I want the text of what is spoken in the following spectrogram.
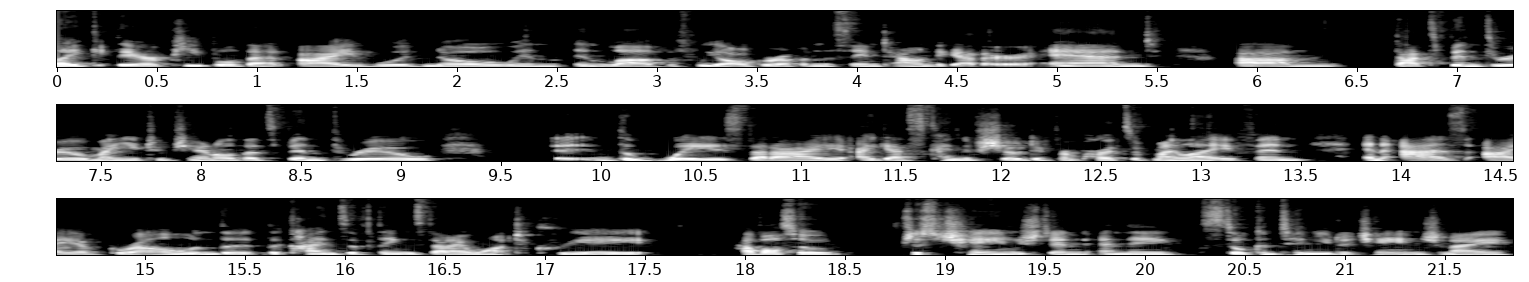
like there are people that I would know and, and love if we all grew up in the same town together. And um, that's been through my YouTube channel, that's been through uh, the ways that I I guess kind of show different parts of my life. And and as I have grown the the kinds of things that I want to create have also just changed and and they still continue to change. And I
